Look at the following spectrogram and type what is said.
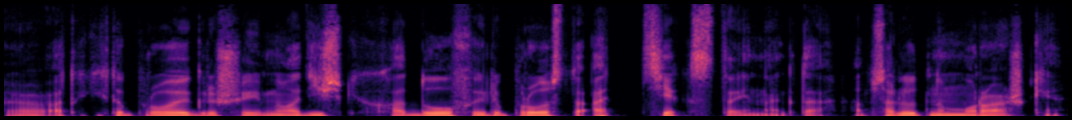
э, от каких-то проигрышей, мелодических ходов или просто от текста иногда. Абсолютно мурашки.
